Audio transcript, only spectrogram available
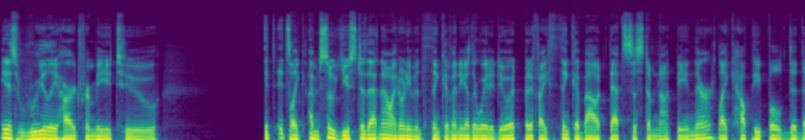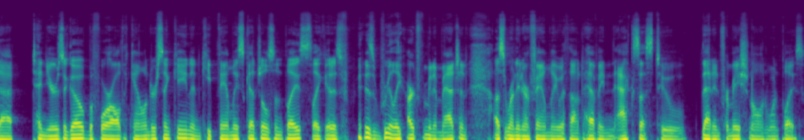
it is really hard for me to it, it's like I'm so used to that now. I don't even think of any other way to do it. But if I think about that system not being there, like how people did that 10 years ago before all the calendar syncing and keep family schedules in place, like it is, it is really hard for me to imagine us running our family without having access to that information all in one place.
